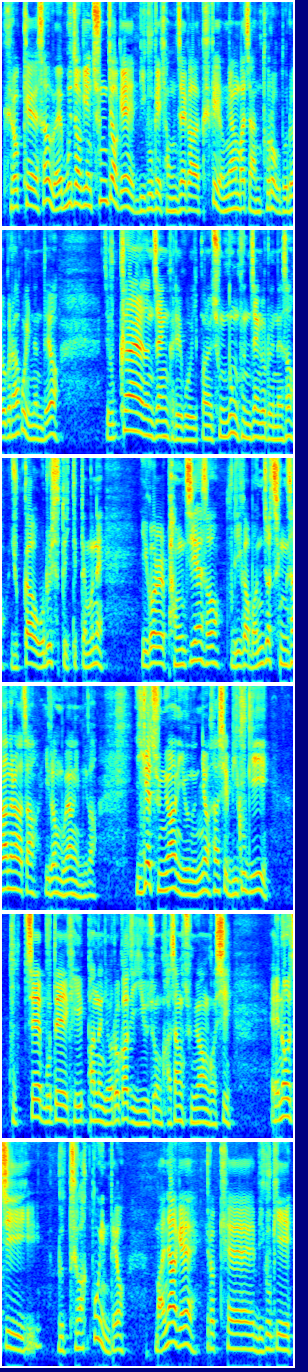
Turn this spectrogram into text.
그렇게 해서 외부적인 충격에 미국의 경제가 크게 영향받지 않도록 노력을 하고 있는데요. 우크라이나 전쟁 그리고 이번에 중동 분쟁으로 인해서 유가가 오를 수도 있기 때문에 이걸 방지해서 우리가 먼저 증산을 하자 이런 모양입니다. 이게 중요한 이유는요. 사실 미국이 국제 무대에 개입하는 여러 가지 이유 중 가장 중요한 것이 에너지 루트 확보인데요. 만약에 이렇게 미국이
